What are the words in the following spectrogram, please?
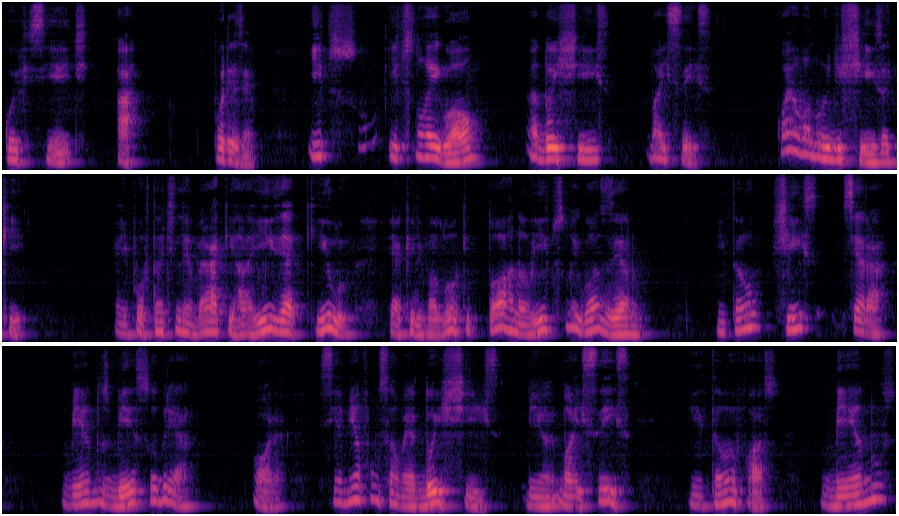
coeficiente a. Por exemplo, y, y é igual a 2x mais 6. Qual é o valor de x aqui? É importante lembrar que raiz é aquilo, é aquele valor que torna o y igual a zero. Então, x será menos b sobre a. Ora, se a minha função é 2x mais 6, então eu faço menos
